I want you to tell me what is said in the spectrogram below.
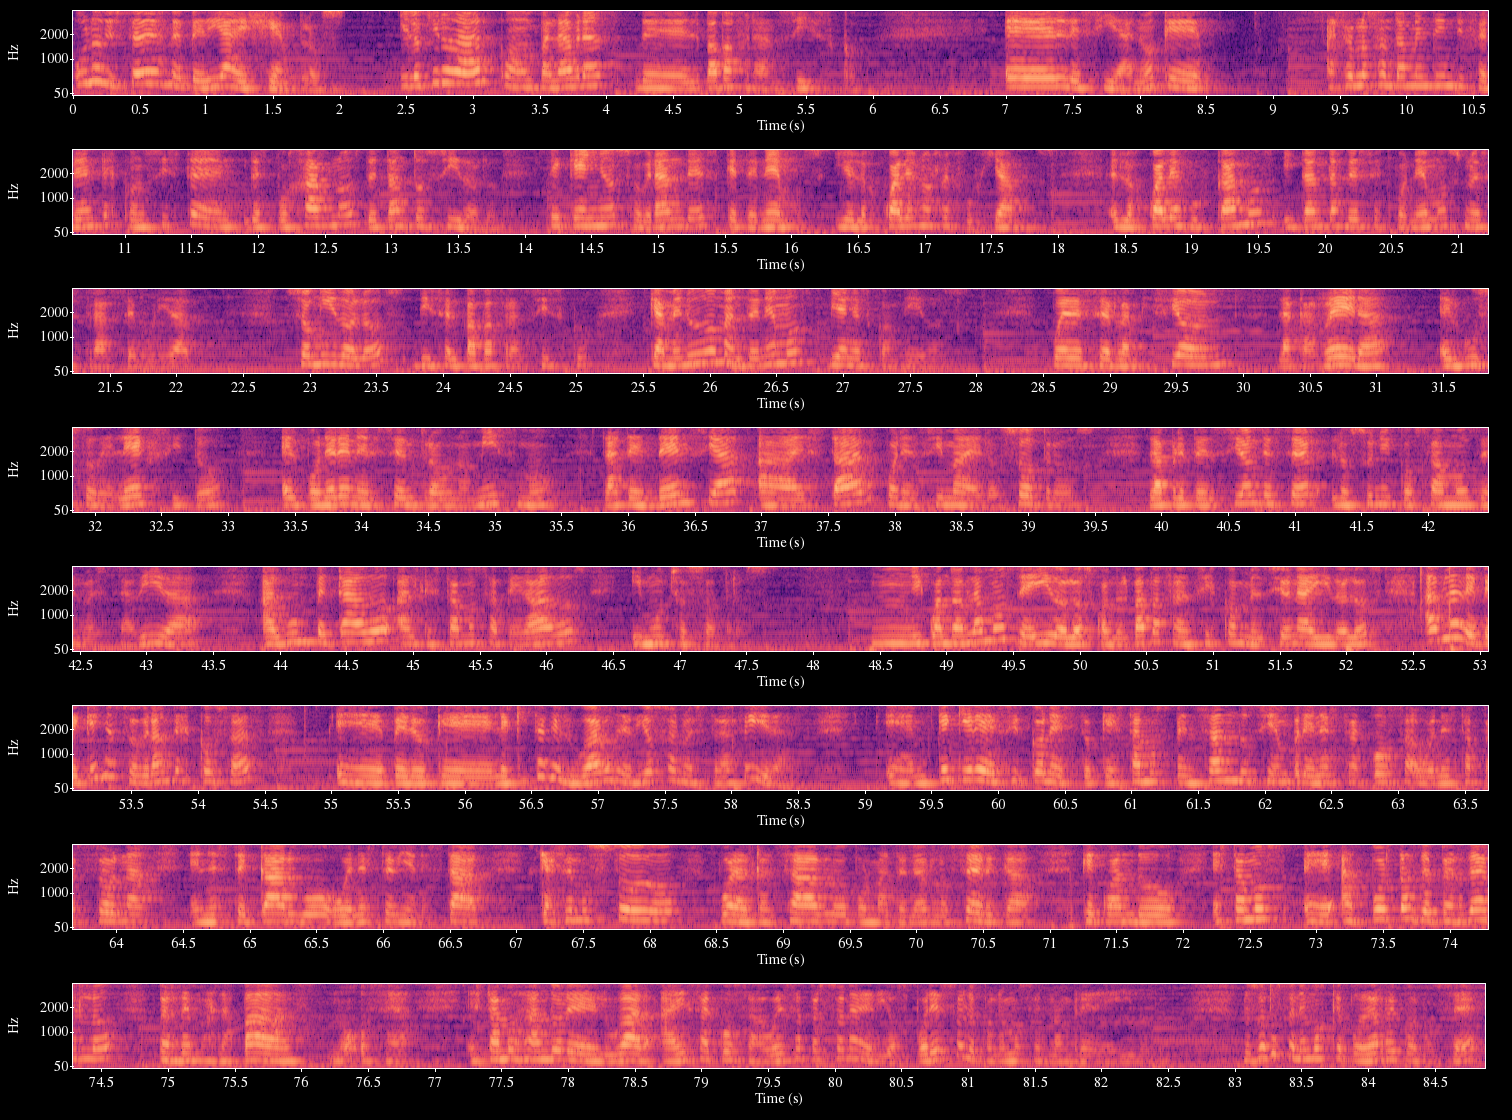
Uno de ustedes me pedía ejemplos y lo quiero dar con palabras del Papa Francisco. Él decía ¿no? que hacernos santamente indiferentes consiste en despojarnos de tantos ídolos, pequeños o grandes, que tenemos y en los cuales nos refugiamos, en los cuales buscamos y tantas veces ponemos nuestra seguridad. Son ídolos, dice el Papa Francisco, que a menudo mantenemos bien escondidos. Puede ser la ambición, la carrera, el gusto del éxito, el poner en el centro a uno mismo, la tendencia a estar por encima de los otros, la pretensión de ser los únicos amos de nuestra vida, algún pecado al que estamos apegados y muchos otros. Mm, y cuando hablamos de ídolos, cuando el Papa Francisco menciona ídolos, habla de pequeñas o grandes cosas, eh, pero que le quitan el lugar de Dios a nuestras vidas. Em, ¿Qué quiere decir con esto? Que estamos pensando siempre en esta cosa o en esta persona, en este cargo o en este bienestar, que hacemos todo por alcanzarlo, por mantenerlo cerca, que cuando estamos eh, a puertas de perderlo, perdemos la paz, ¿no? O sea, estamos dándole lugar a esa cosa o esa persona de Dios. Por eso le ponemos el nombre de ídolo. Nosotros tenemos que poder reconocer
